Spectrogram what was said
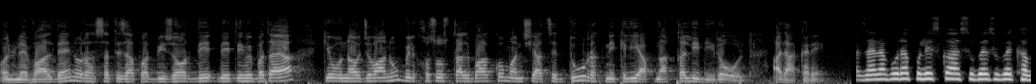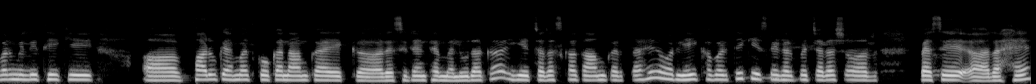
उन्होंने वालदेन और इसतजा पर भी ज़ोर दे, देते हुए बताया कि वो नौजवानों बिलखसूस तलबा को मंशियात से दूर रखने के लिए अपना कलीदी रोल अदा करें। जैनापुरा पुलिस को आज सुबह सुबह खबर मिली थी कि फारूक अहमद कोका नाम का एक रेसिडेंट है मेलूरा का। ये चरस का काम करता है और यही खबर थी कि इसके घर पे चरस और पैसे रहें।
